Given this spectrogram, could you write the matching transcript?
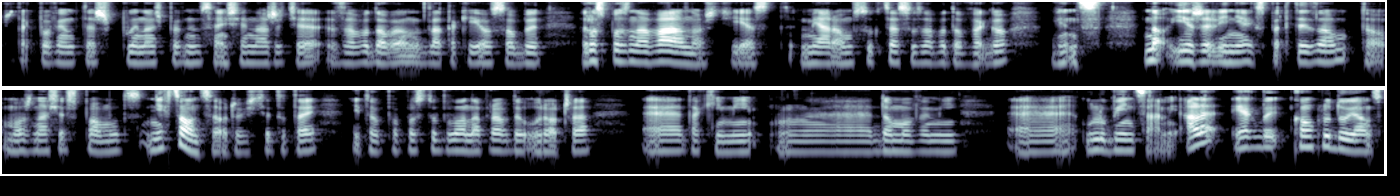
że tak powiem, też wpłynąć w pewnym sensie na życie zawodowe. No, dla takiej osoby rozpoznawalność jest miarą sukcesu zawodowego, więc no, jeżeli nie ekspertyzą, to można się wspomóc niechcący oczywiście tutaj i to po prostu było naprawdę urocze e, takimi e, domowymi e, ulubieńcami. Ale jakby konkludując,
